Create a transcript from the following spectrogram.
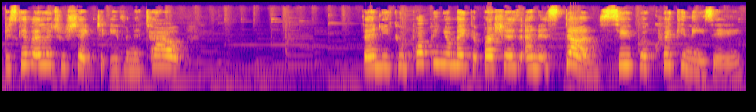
Just give it a little shake to even it out. Then you can pop in your makeup brushes and it's done! Super quick and easy.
